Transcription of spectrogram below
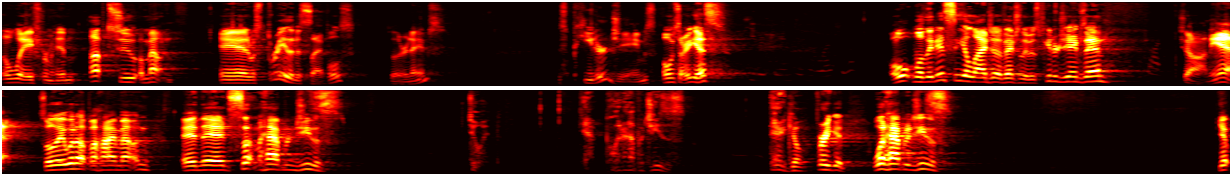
away from him up to a mountain. And it was three of the disciples. So their names? It's Peter, James. Oh, sorry, yes? Peter, oh, well, they did see Elijah eventually. It was Peter, James, and John. Yeah. So they went up a high mountain, and then something happened to Jesus. At Jesus. There you go. Very good. What happened to Jesus? Yep.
